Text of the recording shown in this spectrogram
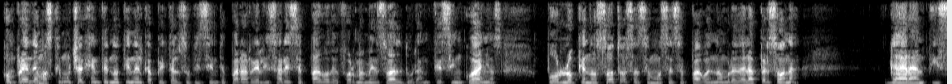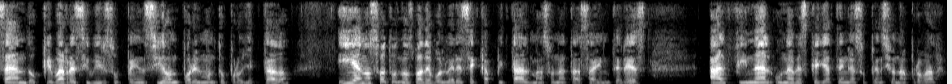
comprendemos que mucha gente no tiene el capital suficiente para realizar ese pago de forma mensual durante cinco años, por lo que nosotros hacemos ese pago en nombre de la persona garantizando que va a recibir su pensión por el monto proyectado y a nosotros nos va a devolver ese capital más una tasa de interés al final una vez que ya tenga su pensión aprobada.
